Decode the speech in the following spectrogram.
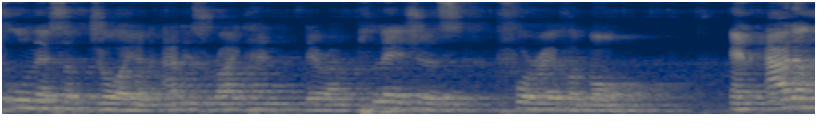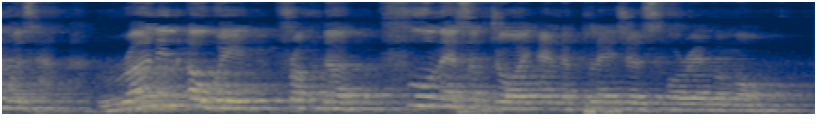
fullness of joy, and at his right hand there are pleasures forevermore. And Adam was running away from the fullness of joy and the pleasures forevermore.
